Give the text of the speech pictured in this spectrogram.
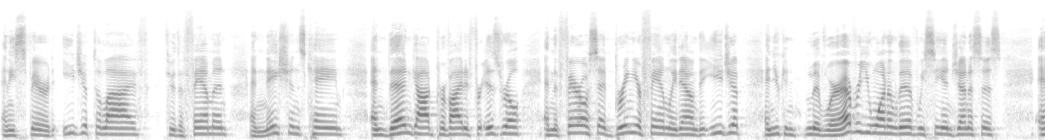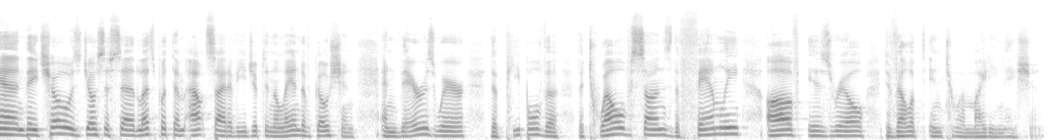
and he spared Egypt alive through the famine, and nations came. And then God provided for Israel, and the Pharaoh said, Bring your family down to Egypt, and you can live wherever you want to live, we see in Genesis. And they chose, Joseph said, Let's put them outside of Egypt in the land of Goshen. And there is where the people, the, the 12 sons, the family of Israel developed into a mighty nation.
